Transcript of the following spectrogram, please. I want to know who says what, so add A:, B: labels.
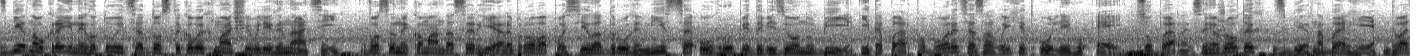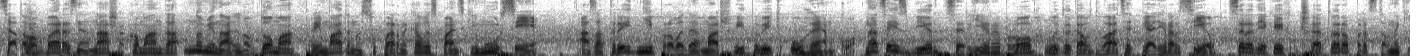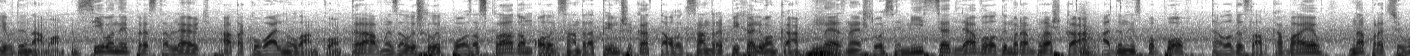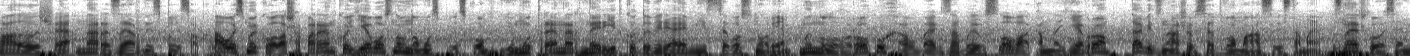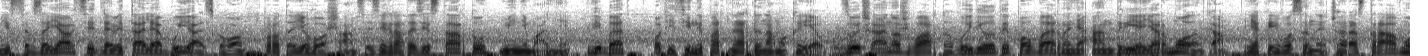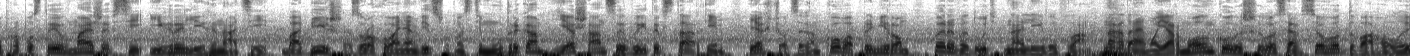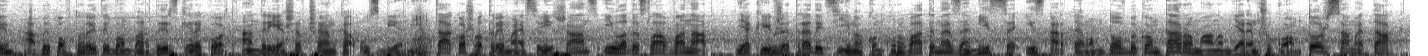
A: Збірна України готується до стикових матчів Ліги націй. Восени команда Сергія Реброва посіла друге місце у групі дивізіону Бі і тепер побореться за вихід у Лігу А. Суперник синьо-жовтих збірна Бельгії. 20 березня наша команда номінально вдома прийматиме суперника в іспанській Мурсії. А за три дні проведе матч відповідь у Генку. На цей збір Сергій Ребров викликав 25 гравців, серед яких четверо представників Динамо. Всі вони представляють атакувальну ланку. Травми залишили поза складом Олександра Тимчика та Олександра Піхальонка. Не знайшлося місця для Володимира Брашка, а Денис Попов та Владислав Кабаєв напрацювали лише на резервний список. А ось Микола Шапаренко є в основному списку. Йому тренер нерідко довіряє місце в основі. Минулого року хавбек забив словакам на євро та відзначився двома асистами. Знайшлося місце в заявці для Віталія Буяльського, проте його шанси зіграти зі старту мінімальні. Вібет офіційний партнер Динамо Київ. Звичайно ж, варто виділити повернення Андрія Ярмоленка, який восени через травму пропустив майже всі ігри Ліги націй. Ба більше з урахуванням відсутності мудрика є шанси вийти в старті, якщо циганкова, приміром, переведуть на лівий фланг. Нагадаємо, Ярмоленку лишилося всього два голи, аби повторити бомбардирський рекорд Андрія Шевченка у збірній. Також отримає свій шанс і Владислав Ванат, який вже традиційно конкуруватиме за місце із Артемом Довбиком та Романом Яремчуком. Тож саме так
